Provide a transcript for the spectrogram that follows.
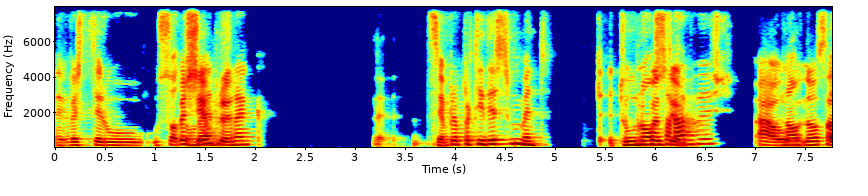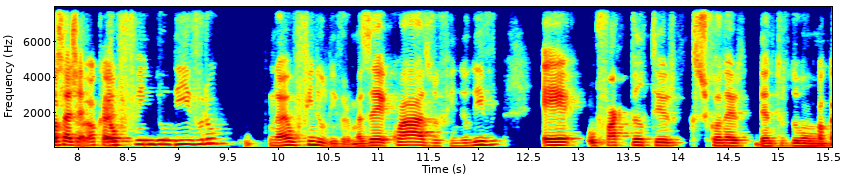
em vez de ser o, o sótão Mas sempre? Frank, sempre a partir desse momento. Tu Por não tempo? sabes, Ah, não, não ou sabes. seja, Ok. é o fim do livro, não é o fim do livro, mas é quase o fim do livro, é o facto de ele ter que se esconder dentro de um, Ok.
